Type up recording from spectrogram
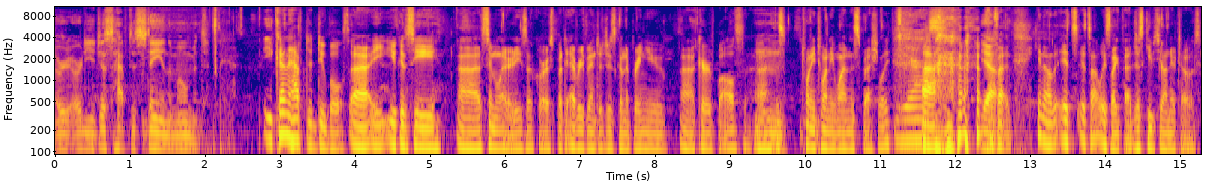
or, or do you just have to stay in the moment? You kind of have to do both. Uh, y- you can see uh, similarities, of course, but every vintage is going to bring you uh, curveballs. Uh, Mhm. this 2021 especially. Yes. Uh, Yeah. but you know, it's it's always like that. Just keeps you on your toes.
